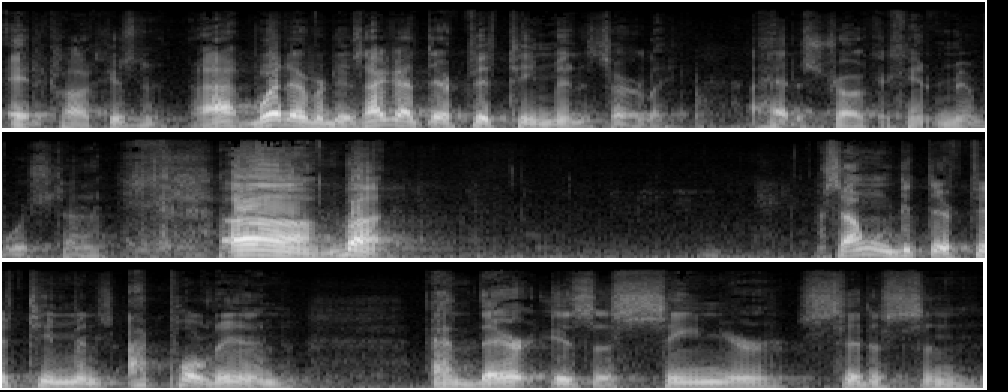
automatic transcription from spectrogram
eight o'clock, isn't it? I, whatever it is, I got there fifteen minutes early. I had a stroke. I can't remember which time. Uh, but, so I'm going to get there 15 minutes. I pulled in, and there is a senior citizen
